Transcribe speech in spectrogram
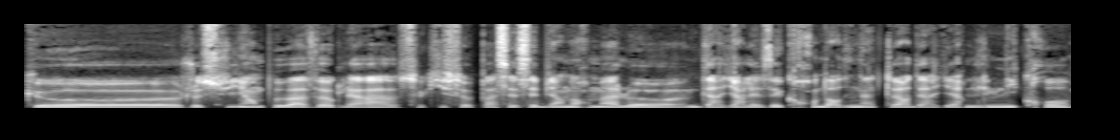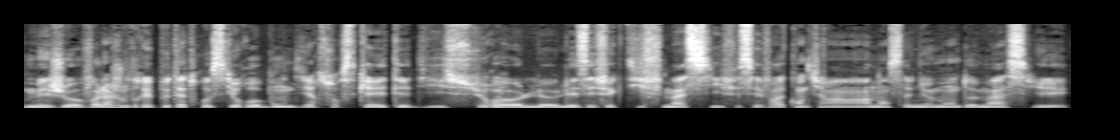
que euh, je suis un peu aveugle à ce qui se passe et c'est bien normal euh, derrière les écrans d'ordinateur, derrière les micros. Mais je voilà, je voudrais peut-être aussi rebondir sur ce qui a été dit sur euh, les effectifs massifs. Et c'est vrai quand il y a un, un enseignement de masse, il est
